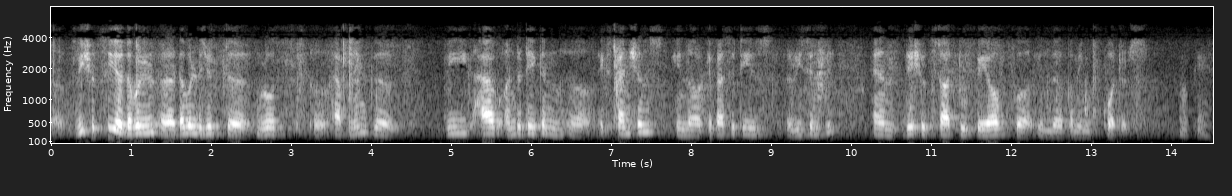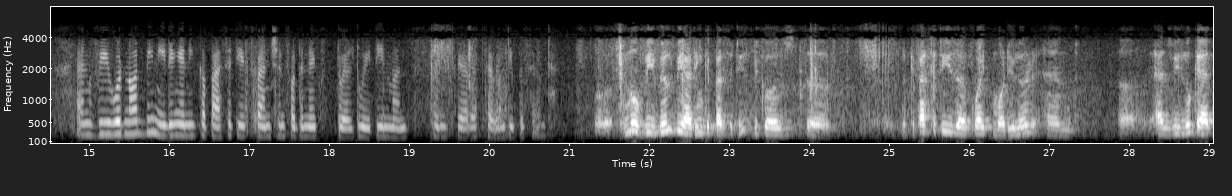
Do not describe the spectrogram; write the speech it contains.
Uh, we should see a double uh, double digit uh, growth uh, happening. Uh, we have undertaken uh, expansions in our capacities recently and they should start to pay off uh, in the coming quarters. Okay. And we would not be needing any capacity expansion for the next 12 to 18 months since we are at 70%. Uh, no, we will be adding capacities because the capacities are quite modular and uh, as we look at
